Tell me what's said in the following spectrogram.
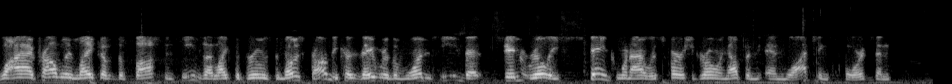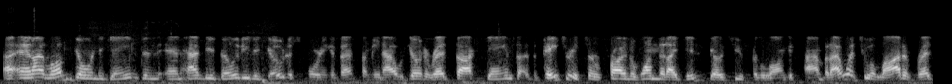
why I probably like of the Boston teams. I like the Bruins the most, probably because they were the one team that didn't really stink when I was first growing up and, and watching sports. And uh, and I loved going to games and, and had the ability to go to sporting events. I mean, I would go to Red Sox games. Uh, The Patriots are probably the one that I didn't go to for the longest time, but I went to a lot of Red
